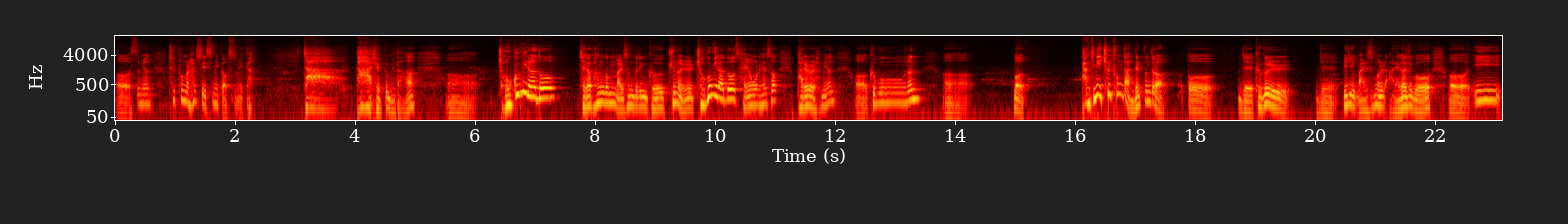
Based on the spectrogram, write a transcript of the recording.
어, 쓰면 출품을 할 수 있습니까? 없습니까? 자, 다 아실 겁니다. 어, 조금이라도 제가 방금 말씀드린 그 균을 조금이라도 사용을 해서 발효를 하면 어, 그분은 어, 뭐 당연히 출품도 안 될 뿐더러 또 이제 그걸 이제 미리 말씀을 안 해가지고 어 이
